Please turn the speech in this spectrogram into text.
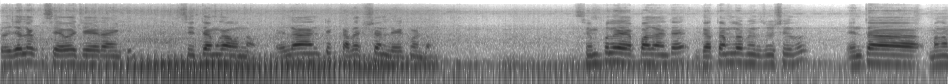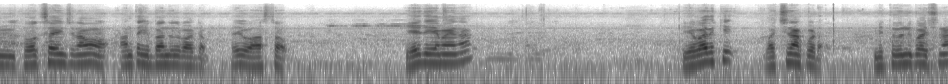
ప్రజలకు సేవ చేయడానికి సిద్ధంగా ఉన్నాం. ఎలాంటి కరప్షన్ లేకుండా. సింపుల్గా చెప్పాలంటే గతంలో మీరు చూసారు ఎంత మనం ప్రోత్సహించినామో అంత ఇబ్బందులు పడ్డాం. అది వాస్తవం. ఏది ఏమైనా ఎవరికి వచ్చినా కూడా మిత్రునికి వచ్చినా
